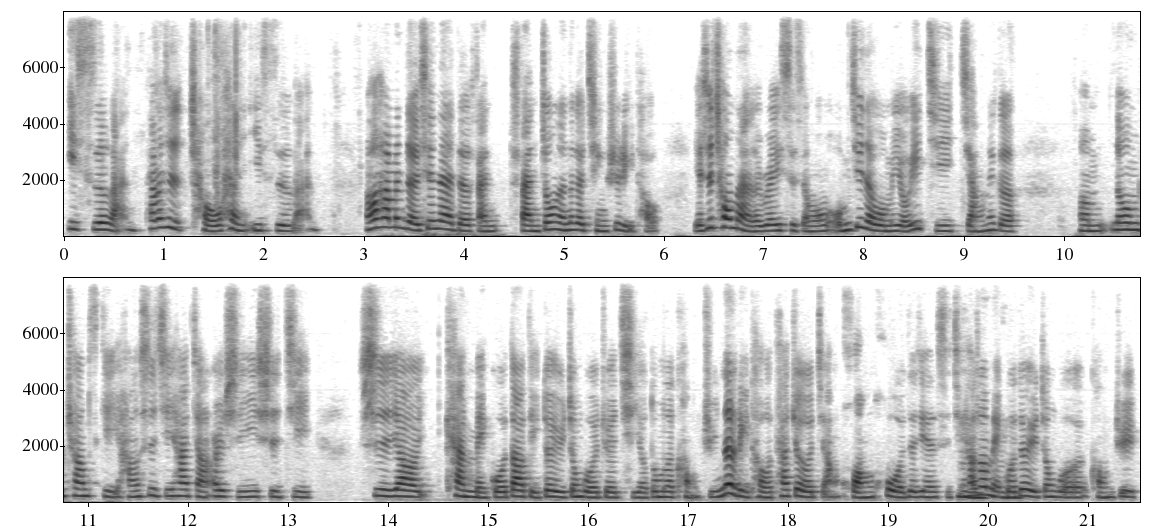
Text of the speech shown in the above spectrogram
伊斯兰，他们是仇恨伊斯兰，然后他们的现在的反反中的那个情绪里头。也是充满了 racism。我我们记得我们有一集讲那个，嗯，Noam Chomsky 杭士基，他讲二十一世纪是要看美国到底对于中国崛起有多么的恐惧。那里头他就有讲黄祸这件事情。他说美国对于中国恐惧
